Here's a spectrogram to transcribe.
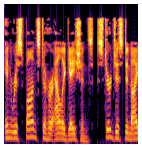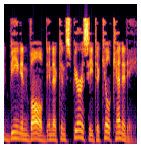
In response to her allegations, Sturgis denied being involved in a conspiracy to kill Kennedy.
